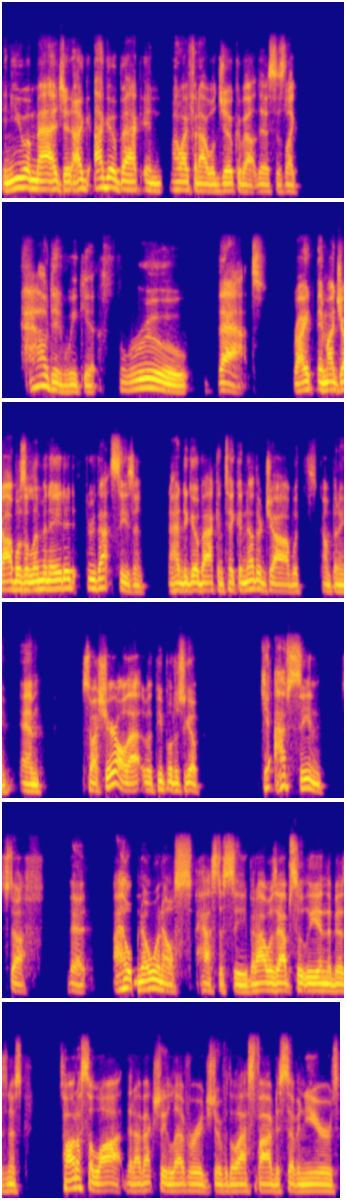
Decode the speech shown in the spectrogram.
Can you imagine? I, I go back and my wife and I will joke about this is like, how did we get through that? Right. And my job was eliminated through that season. I had to go back and take another job with this company. And so I share all that with people just to go, yeah, I've seen stuff that I hope no one else has to see, but I was absolutely in the business. Taught us a lot that I've actually leveraged over the last five to seven years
